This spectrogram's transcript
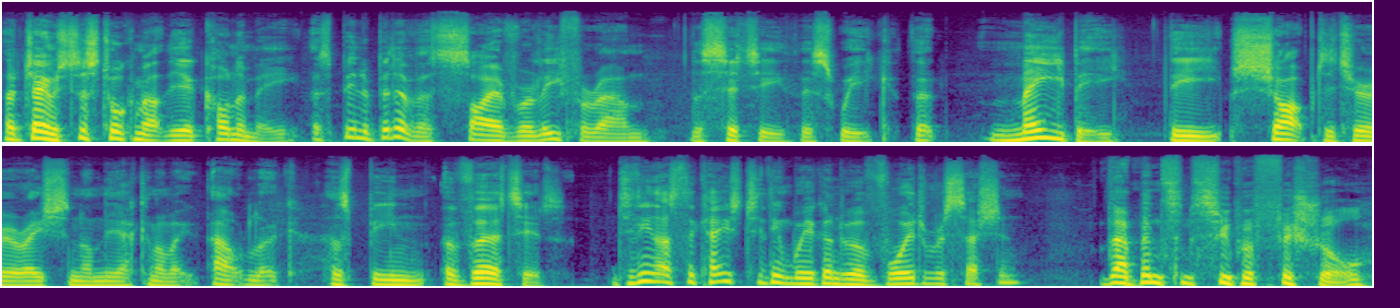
Now, James, just talking about the economy, there's been a bit of a sigh of relief around the city this week that maybe the sharp deterioration on the economic outlook has been averted. Do you think that's the case? Do you think we're going to avoid a recession? There have been some superficial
